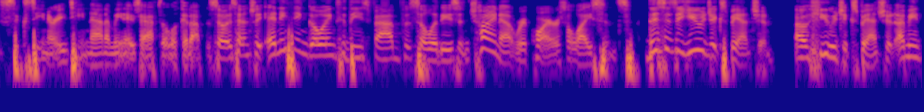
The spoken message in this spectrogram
16 or 18 nanometers. I have to look it up. So essentially, anything going to these fab facilities in China requires a license. This is a huge expansion a huge expansion. I mean,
